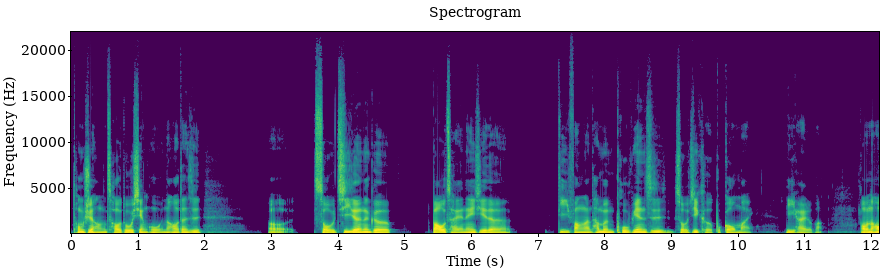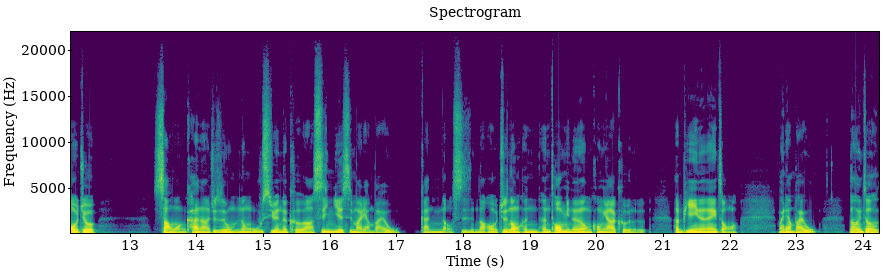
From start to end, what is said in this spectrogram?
通讯行超多现货，然后但是呃手机的那个包材那些的地方啊，他们普遍是手机壳不够卖，厉害了吧？哦，然后我就上网看啊，就是我们那种五十元的壳啊，试营业是卖两百五，干老师，然后就是那种很很透明的那种空压壳的，很便宜的那一种哦，卖两百五。然后你知道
